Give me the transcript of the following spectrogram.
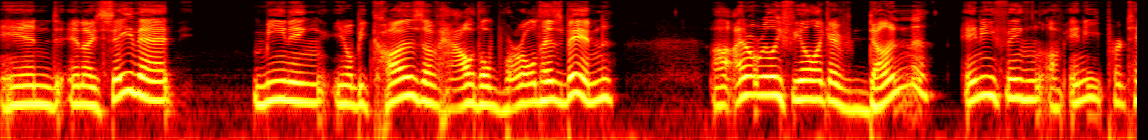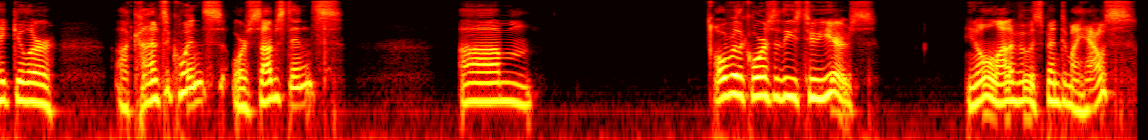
And and I say that meaning, you know, because of how the world has been, uh, I don't really feel like I've done anything of any particular uh, consequence or substance um, over the course of these two years. You know, a lot of it was spent in my house,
